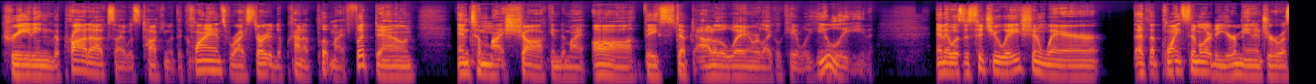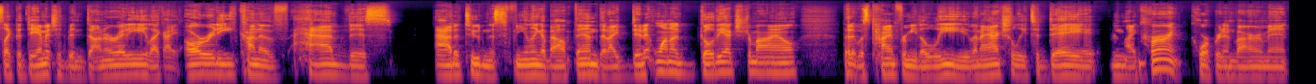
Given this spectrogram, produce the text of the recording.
creating the products, I was talking with the clients, where I started to kind of put my foot down and to my shock and to my awe, they stepped out of the way and were like, okay, well, you lead. And it was a situation where at the point similar to your manager was like the damage had been done already. Like I already kind of had this attitude and this feeling about them that I didn't want to go the extra mile, that it was time for me to leave. And I actually today in my current corporate environment,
